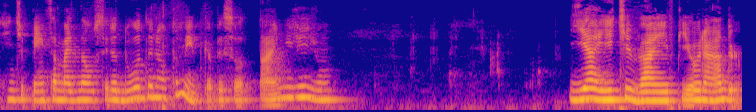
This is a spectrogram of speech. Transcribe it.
a gente pensa mais na úlcera duodenal também, porque a pessoa está em jejum e aí que vai piorar a dor.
